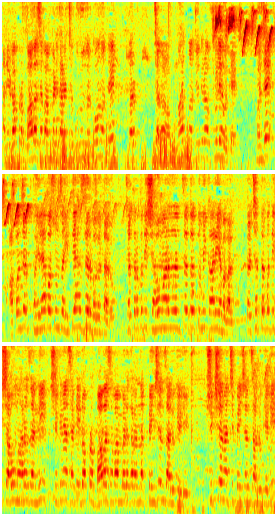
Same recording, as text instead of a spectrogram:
आणि डॉक्टर बाबासाहेब आंबेडकरांचे गुरु जर कोण होते तर महात्मा ज्योतिराव फुले होते. म्हणजे आपण जर पहिल्यापासूनचा इतिहास जर बघत आलो छत्रपती शाहू महाराजांचं जर तुम्ही कार्य बघाल. तर छत्रपती शाहू महाराजांनी शिकण्यासाठी डॉक्टर बाबासाहेब आंबेडकरांना पेन्शन चालू केली शिक्षणाची पेन्शन चालू केली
